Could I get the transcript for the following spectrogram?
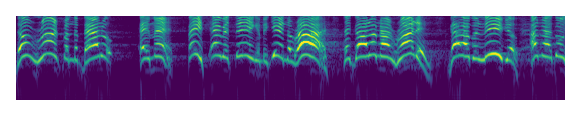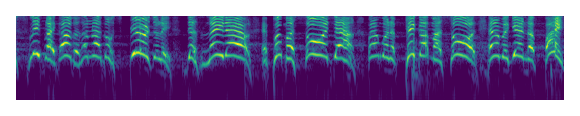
Don't run from the battle. Amen. Face everything and begin to rise. Say, God, I'm not running. God, I believe you. I'm not going to sleep like others. I'm not going to spiritually just lay down and put my sword down, but I'm going to pick up my sword and I'm begin to fight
